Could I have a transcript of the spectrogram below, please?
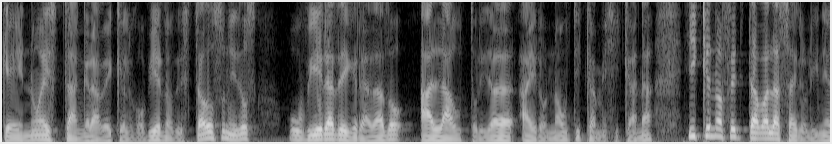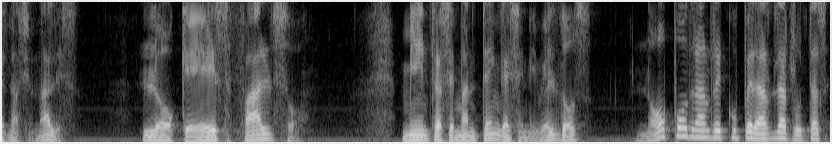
que no es tan grave que el gobierno de Estados Unidos hubiera degradado a la Autoridad Aeronáutica Mexicana y que no afectaba a las aerolíneas nacionales. Lo que es falso. Mientras se mantenga ese nivel 2, no podrán recuperar las rutas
